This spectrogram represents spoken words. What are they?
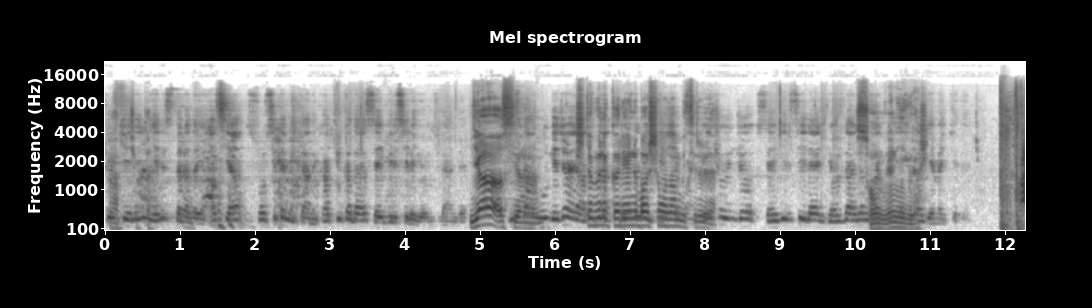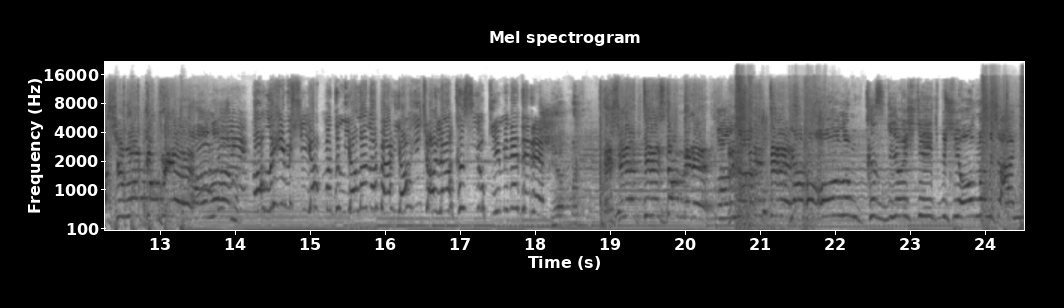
Türkiye'nin yeni star adayı Asya, sosyete mekanı Kakçuka'da sevgilisiyle görüntülendi. Ya Asya Hanım. İstanbul gece hayatında İşte böyle kariyerini bir başlamadan yapan bitirirler. Genç oyuncu sevgilisiyle gözlerden Son uzak gülen bir iyi masada güler. Yemek yedi. Açın lan kapıyı! Vallahi bir şey yapmadım. Yalan haber ya. Hiç alakası yok yemin ederim. Rezil ettiniz lan beni! Rezil ettiniz! Ya oğlum kız diyor işte hiçbir şey olmamış annem.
